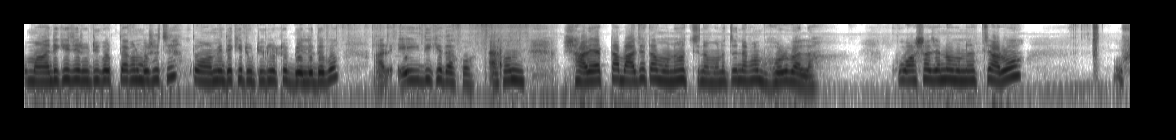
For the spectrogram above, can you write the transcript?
মা দেখি যে রুটি করতে এখন বসেছে, তো আমি দেখি রুটিগুলো একটু বেলে দেবো। আর এই দিকে দেখো, এখন সাড়ে আটটা বাজে, তা মনে হচ্ছে না, মনে হচ্ছে না এখন ভোরবেলা। কুয়াশা যেন মনে হচ্ছে আরও উফ,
